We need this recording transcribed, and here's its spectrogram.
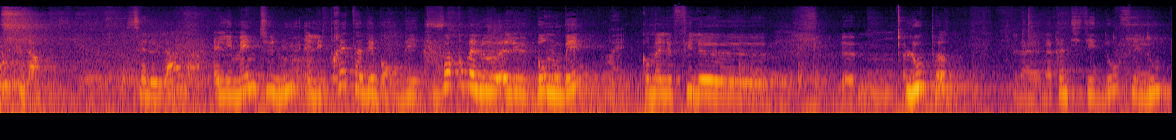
goutte, là, celle-là, là, elle est maintenue, elle est prête à déborder. Tu vois comme elle, elle est bombée? Ouais. comme elle fait le, le loupe, la, la quantité d'eau fait loupe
